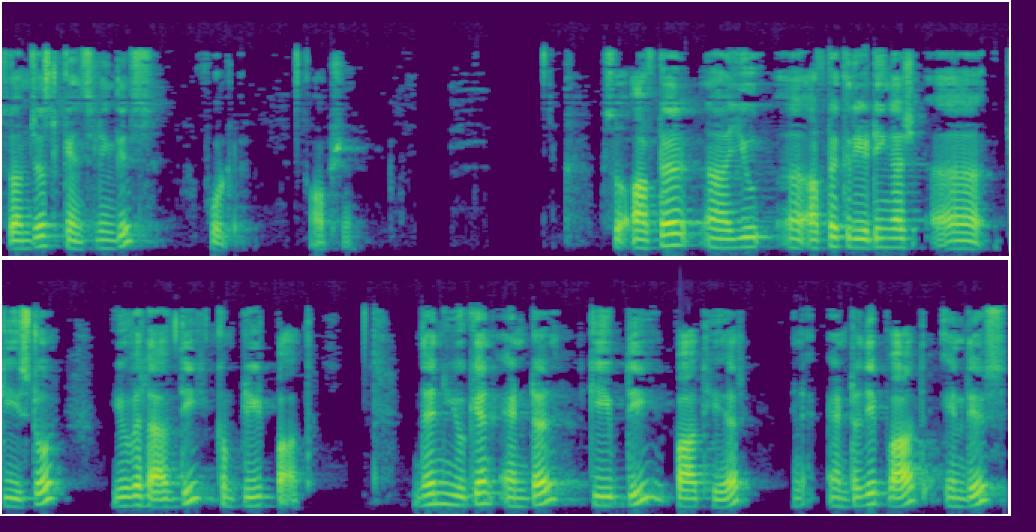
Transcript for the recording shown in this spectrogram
So I'm just cancelling this folder option so after uh, you uh, after creating a uh, key store you will have the complete path. Then you can enter keep the path here and enter the path in this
